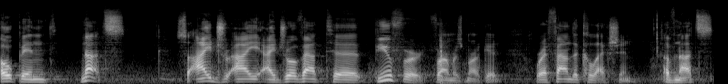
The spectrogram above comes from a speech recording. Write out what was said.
unopened nuts. So I, dr- I, I drove out to Buford Farmers Market where I found a collection of nuts,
